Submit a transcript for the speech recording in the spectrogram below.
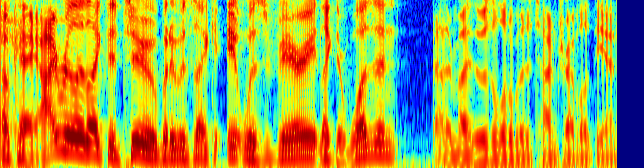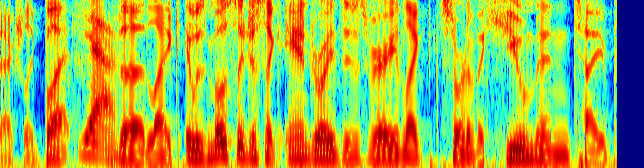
Okay, I really liked it too, but it was like it was very like there wasn't there, might, there was a little bit of time travel at the end actually, but Yeah. the like it was mostly just like androids. It was very like sort of a human type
